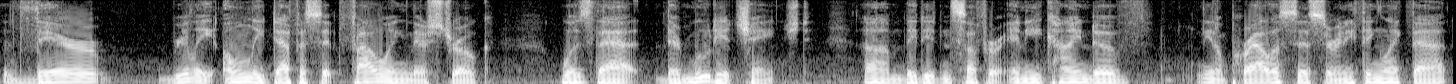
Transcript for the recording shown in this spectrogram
their really only deficit following their stroke was that their mood had changed. Um, they didn't suffer any kind of, you know, paralysis or anything like that.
